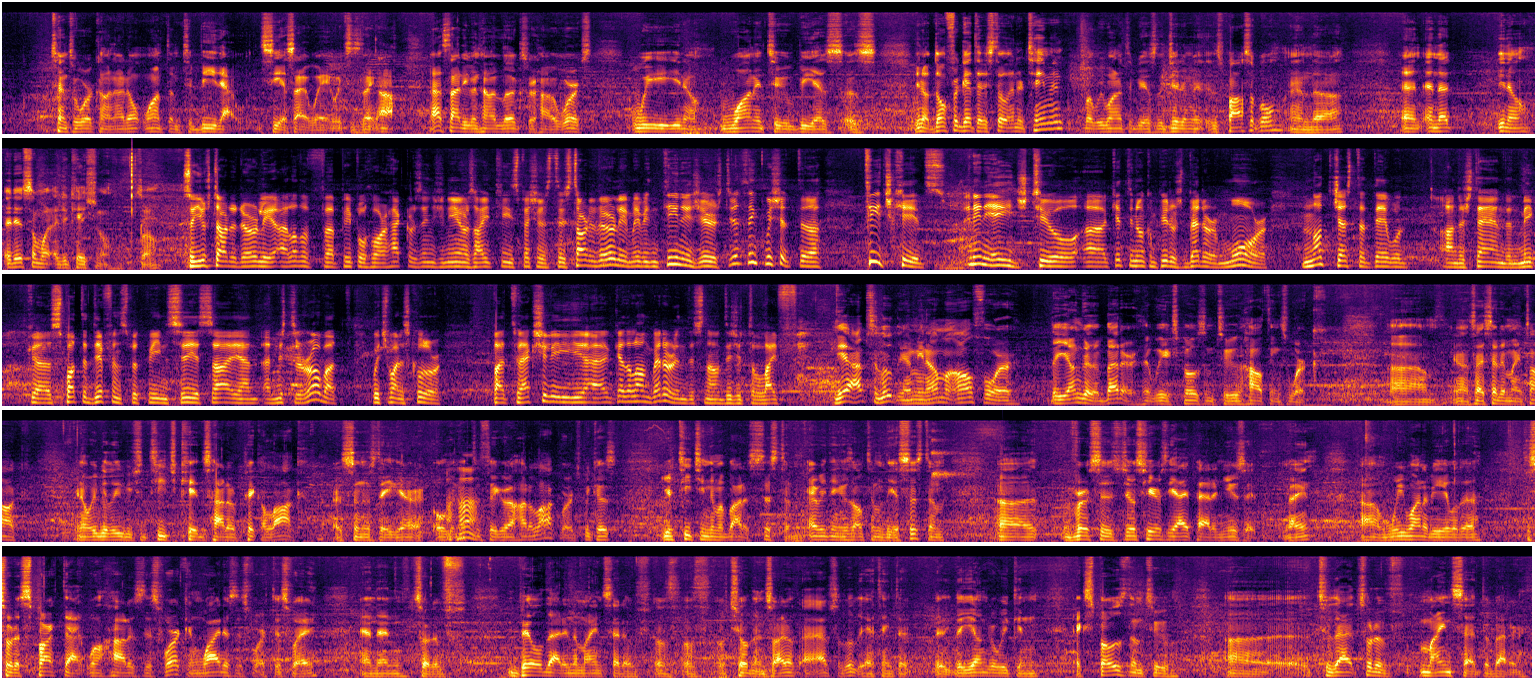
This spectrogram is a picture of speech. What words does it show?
tend to work on. I don't want them to be that CSI way, which is like, oh, that's not even how it looks or how it works. We, you know, want it to be as, as you know, don't forget that it's still entertainment, but we want it to be as legitimate as possible, and uh, and and that, you know, it is somewhat educational. So. So you started early. A lot of uh, people who are hackers, engineers, IT specialists, they started early, maybe in teenage years. Do you think we should uh, teach kids in any age to uh, get to know computers better, more, not just that they would understand and make uh, spot the difference between CSI and, and Mr. Robot, which one is cooler, but to actually uh, get along better in this now digital life. Yeah, absolutely. I mean, I'm all for the younger the better that we expose them to how things work. Um, you know, as I said in my talk, you know, we believe we should teach kids how to pick a lock as soon as they get old Uh-huh. enough to figure out how the lock works because you're teaching them about a system. Everything is ultimately a system uh, versus just here's the iPad and use it, right? Um, we want to be able to, to sort of spark that, well, how does this work and why does this work this way? And then sort of build that in the mindset of, of, of, of children. So I don't, absolutely, I think that the, the younger we can expose them to, uh, to that sort of mindset, the better.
